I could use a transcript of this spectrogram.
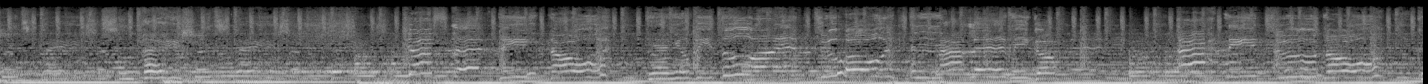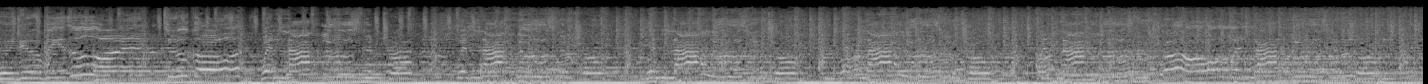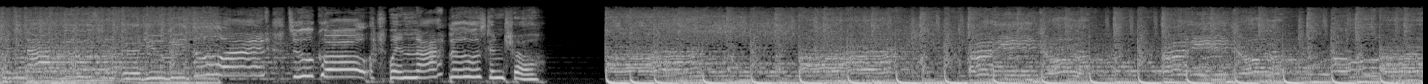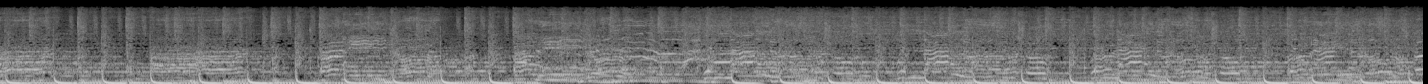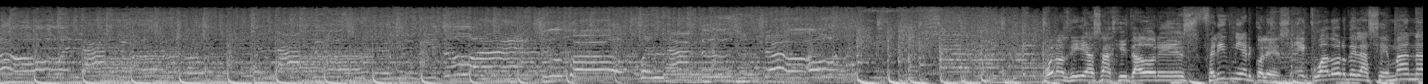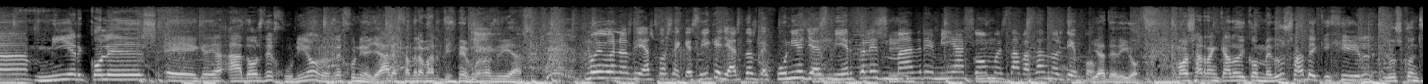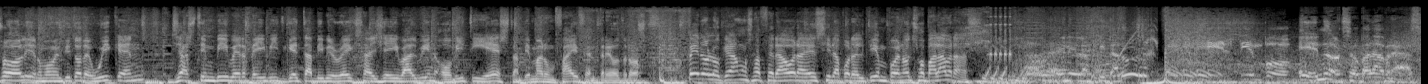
patience. Some patience. Control? Buenos días, agitadores. Feliz miércoles. Ecuador de la semana, miércoles eh, a 2 de junio. 2 de junio ya, Alejandra Martínez. Buenos días. Muy buenos días, José, que sí, que ya es 2 de junio, ya es miércoles. sí, Madre mía, cómo está pasando el tiempo. Ya te digo. Hemos arrancado hoy con Medusa, Becky Hill, Lose Control y en un momentito The Weeknd, Justin Bieber, David Guetta, Bibi Rexa, J Balvin o BTS, también Maroon 5, entre otros. Pero lo que vamos a hacer ahora es ir a por el tiempo en ocho palabras. En el agitador, tiempo en ocho palabras.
